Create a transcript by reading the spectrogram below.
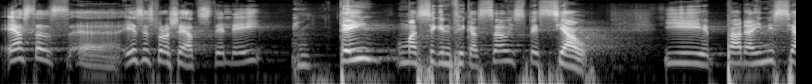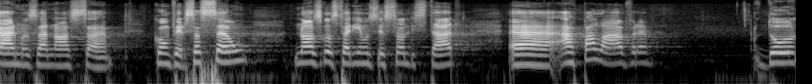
Uh, esses projetos de lei tem uma significação especial. E para iniciarmos a nossa conversação, nós gostaríamos de solicitar uh, a palavra do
